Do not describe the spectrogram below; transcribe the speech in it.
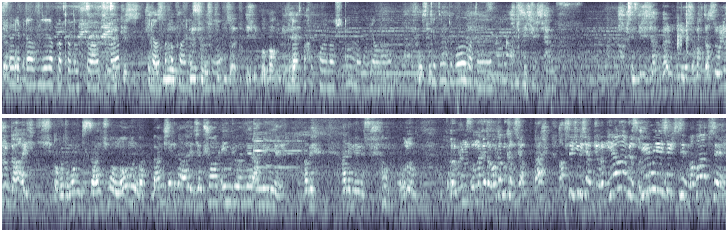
Şöyle biraz lira katalım şu altına. Biraz daha parlasın diye. Biraz daha koyulaştı ama ya. İstediğim gibi olmadı. Hapse gireceğim. Ben bunu yaşamaktansa ölürüm daha iyi. Baba tamam bir sakin ol ne olur bak ben bir şekilde halledeceğim. Şu an en güvenli yer annemin yeri. Abi annemin evine sür tamam mı? Oğlum, ömrümün sonuna kadar orada mı kalacağım? Ha? Hapse gireceğim diyorum. Niye anlamıyorsun? Girmeyeceksin baba hapse.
